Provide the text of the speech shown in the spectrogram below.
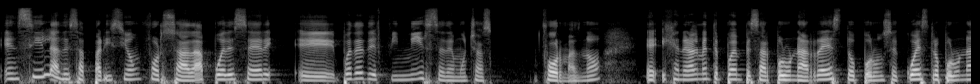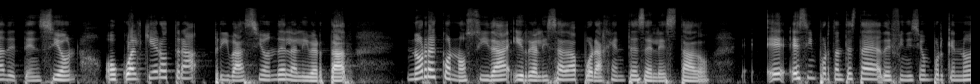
En sí, la desaparición forzada puede ser, eh, puede definirse de muchas formas, ¿no? Eh, generalmente puede empezar por un arresto, por un secuestro, por una detención o cualquier otra privación de la libertad no reconocida y realizada por agentes del Estado. E, es importante esta definición porque no,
